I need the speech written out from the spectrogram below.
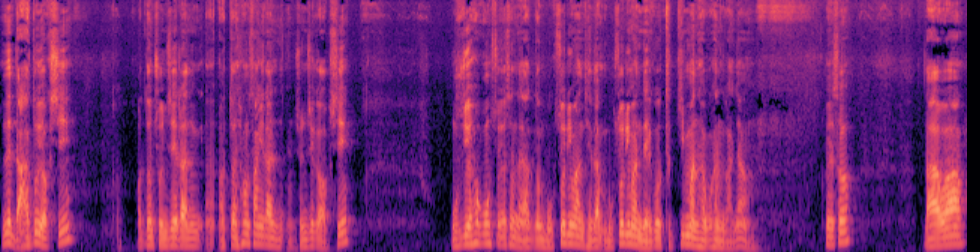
근데 나도 역시 어떤 존재라는 어떤 형상이라는 존재가 없이 우주의 허공 속에서 나도 목소리만 대답 목소리만 내고 듣기만 하고 하는 거 아니야. 그래서 나와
